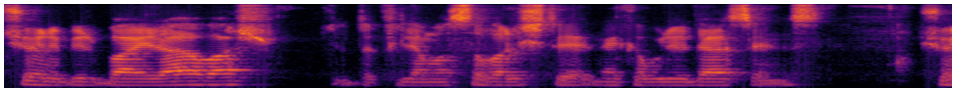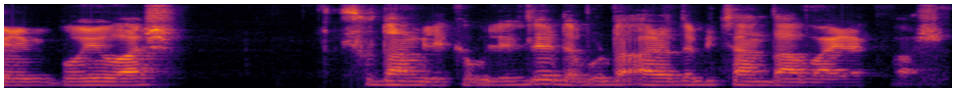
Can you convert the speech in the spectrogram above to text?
Şöyle bir bayrağı var. Ya da flaması var işte ne kabul ederseniz. Şöyle bir boyu var. Şuradan bile kabul edilir de burada arada bir tane daha bayrak var.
